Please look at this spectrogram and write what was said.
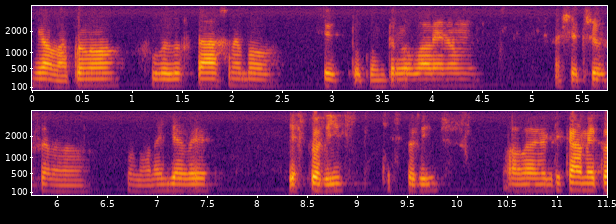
jel naplno v úvozovkách, nebo si to kontroloval jenom a šetřil se na, na neděli. Těžko říct, těžko říct. Ale jak říkám, je to,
